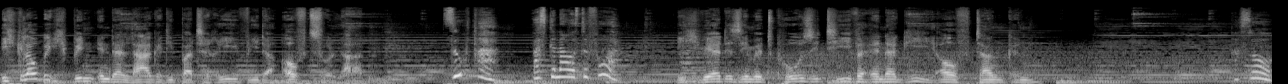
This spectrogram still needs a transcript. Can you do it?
Ich glaube, ich bin in der Lage, die Batterie wieder aufzuladen. Super. Was genau hast du vor? Ich werde sie mit positiver Energie auftanken. Ach so.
